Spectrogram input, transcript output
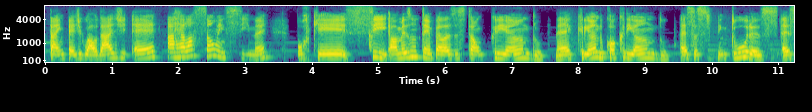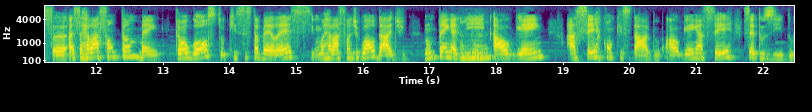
está em pé de igualdade é a relação em si, né? Porque se ao mesmo tempo elas estão criando, né, criando, co-criando essas pinturas, essa, essa relação também. Então eu gosto que se estabelece uma relação de igualdade. Não tem ali uhum. alguém a ser conquistado, alguém a ser seduzido.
